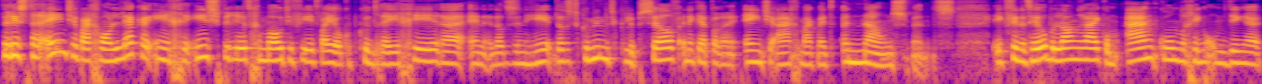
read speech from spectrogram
Er is er eentje waar gewoon lekker in geïnspireerd, gemotiveerd, waar je ook op kunt reageren. En dat is, een dat is de Community Club zelf. En ik heb er een eentje aangemaakt met announcements. Ik vind het heel belangrijk om aankondigingen, om dingen,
